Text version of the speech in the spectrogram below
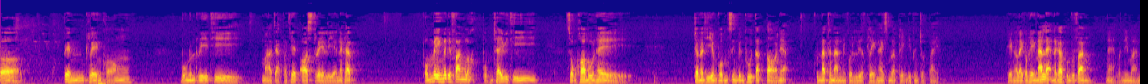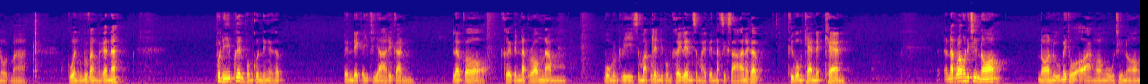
ก็เป็นเพลงของวงดนตรีที่มาจากประเทศออสเตรเลียนะครับ ผมเองไม่ได้ฟังหรอก ผมใช้วิธีส่งข้อมูลให้ เจ้าหน้าที่ของผมซึ่งเป็นผู้ตัดต่อเนี่ย คุณนัทนันเป็นคนเลือกเพลงให้สำหรับเพลงที่เพิ่งจบไป เพลงอะไรก็เพลงนั้นแหละนะครับ คุณผู้ฟังแหมวันนี้มาโนดมากวนคุณผู้ฟังเหมือนกันนะพอดีเพื่อนผมคนหนึ่งอะครับ เป็นเด็กอยุธยาด้วยกัน แล้วก็เคยเป็นนักร้องนำวงดนตรีสมัครเล่นที่ผมเคยเล่นสมัยเป็นนักศึกษานะครับ คือวงแคนเน็ตแคนนักร้องคนที่ชื่อน้อง นอนหนูไม่โทรเอาอ่างงองูชื่อน้อง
